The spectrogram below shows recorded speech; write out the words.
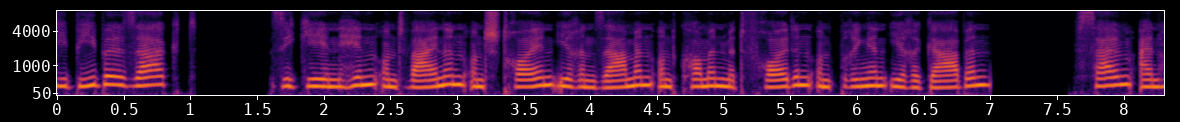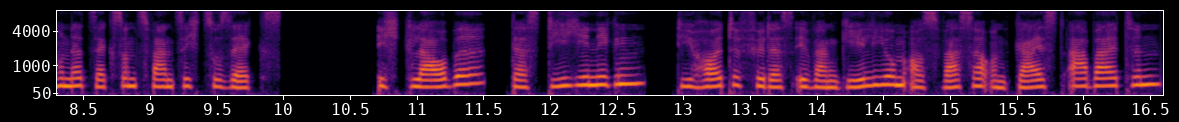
Die Bibel sagt, Sie gehen hin und weinen und streuen ihren Samen und kommen mit Freuden und bringen ihre Gaben. Psalm 126 zu 6. Ich glaube, dass diejenigen, die heute für das Evangelium aus Wasser und Geist arbeiten,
